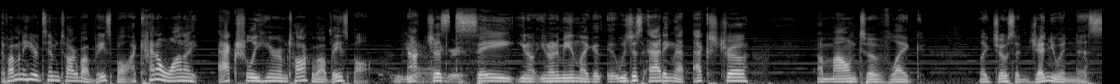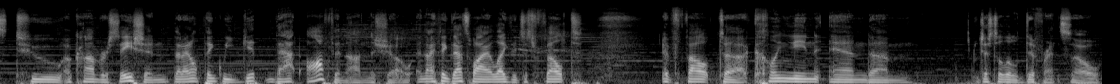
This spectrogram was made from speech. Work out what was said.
If I'm going to hear Tim talk about baseball, I kind of want to actually hear him talk about baseball, Yeah, not just say, you know, you know what I mean? Like, it, it was just adding that extra amount of like, like Joe said, genuineness to a conversation that I don't think we get that often on the show, and I think that's why I liked it. Just felt, it felt uh, clinging and um, just a little different. So,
